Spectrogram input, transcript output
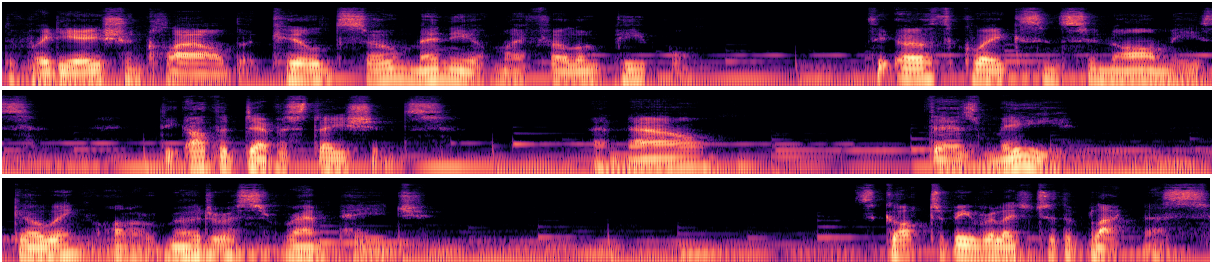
the radiation cloud that killed so many of my fellow people, the earthquakes and tsunamis, the other devastations, and now there's me going on a murderous rampage. It's got to be related to the blackness.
